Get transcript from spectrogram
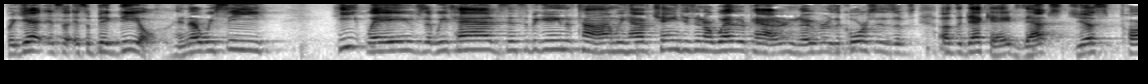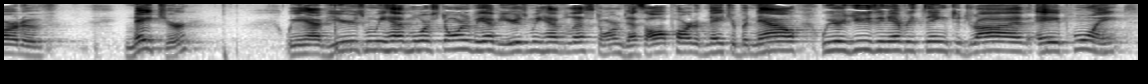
but yet it's a, it's a big deal. And though we see heat waves that we've had since the beginning of time, we have changes in our weather patterns over the courses of, of the decades. That's just part of nature. We have years when we have more storms, we have years when we have less storms. That's all part of nature. But now we are using everything to drive a point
